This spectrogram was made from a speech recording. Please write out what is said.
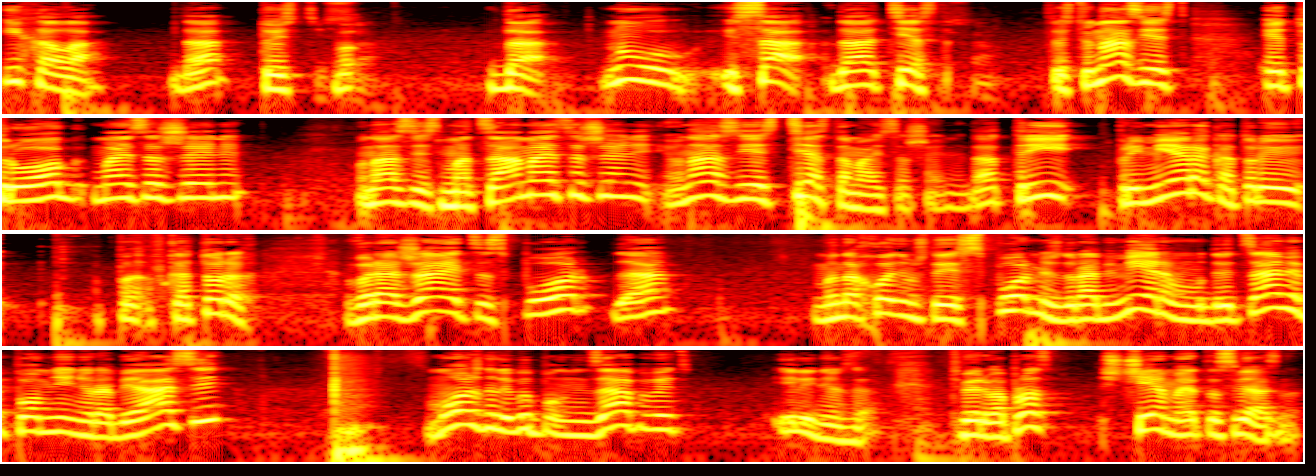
и хала, да, то есть, Иса. да, ну, иса, да, тесто. Иса. То есть у нас есть этрог майсашени, у нас есть маца майсашени, и у нас есть тесто майсашени, да, три примера, которые, в которых выражается спор, да, мы находим, что есть спор между Раби Мейером и мудрецами, по мнению Раби Аси, можно ли выполнить заповедь или нельзя. Теперь вопрос, с чем это связано.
